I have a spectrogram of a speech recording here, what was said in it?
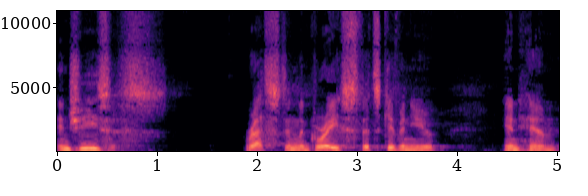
in Jesus. Rest in the grace that's given you in Him.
